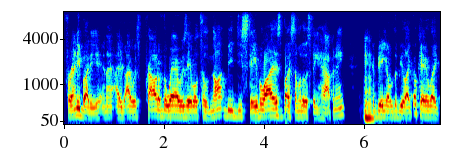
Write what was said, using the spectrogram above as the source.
for anybody. And I, I, I was proud of the way I was able to not be destabilized by some of those things happening mm-hmm. and being able to be like, okay, like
